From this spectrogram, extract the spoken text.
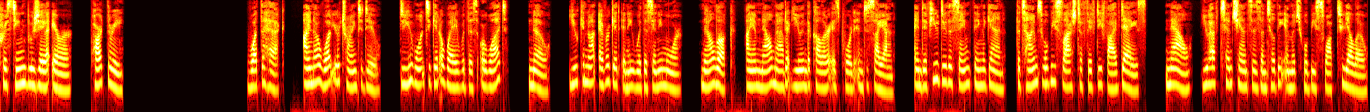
Christine Bouget Error. Part 3. What the heck? I know what you're trying to do. Do you want to get away with this or what? No. You cannot ever get any with this anymore. Now look, I am now mad at you and the color is poured into cyan. And if you do the same thing again, the times will be slashed to 55 days. Now, you have 10 chances until the image will be swapped to yellow.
